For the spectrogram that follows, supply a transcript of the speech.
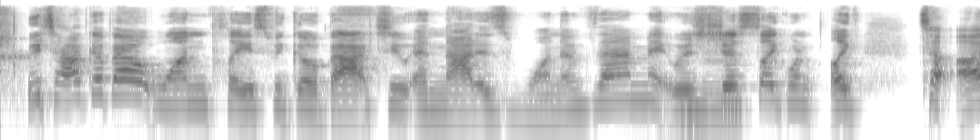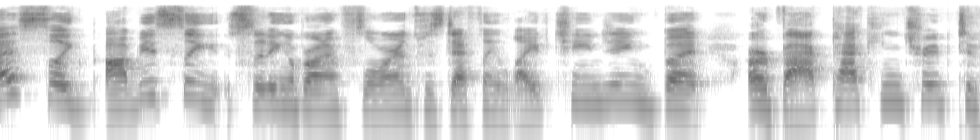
We talk about one place we go back to, and that is one of them. It was Mhm. just like when, like, to us, like, obviously studying abroad in Florence was definitely life changing, but our backpacking trip to,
